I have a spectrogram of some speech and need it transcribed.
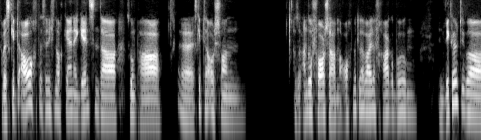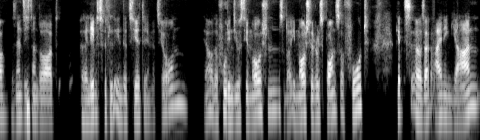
aber es gibt auch, das will ich noch gerne ergänzen, da so ein paar, äh, es gibt ja auch schon, also andere Forscher haben auch mittlerweile Fragebögen entwickelt über, das nennt sich dann dort äh, lebensmittelinduzierte Emotionen, ja, oder Food-Induced Emotions oder Emotional Response of Food gibt's äh, seit einigen Jahren.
